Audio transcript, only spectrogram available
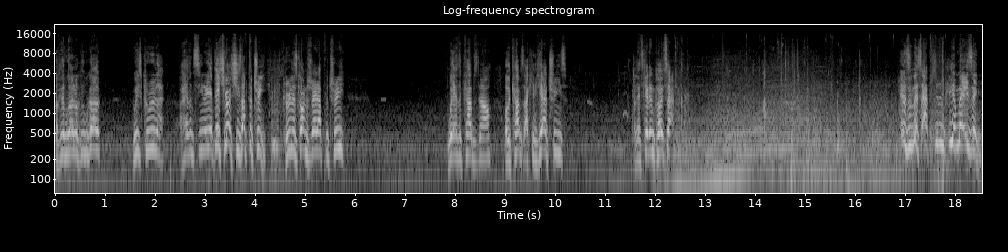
Look at them go, look at them go. Where's Karula? I haven't seen her yet. There she goes. She's up the tree. Karula's gone straight up the tree. Where are the cubs now? Oh, the cubs, I can hear trees. Let's get in closer. Isn't this absolutely amazing?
